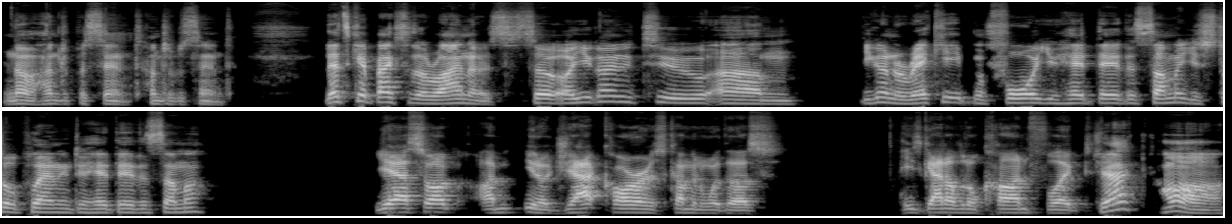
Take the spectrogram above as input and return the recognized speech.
No, hundred percent, hundred percent let's get back to the rhinos. So, are you going to um, you going to recce before you head there this summer? You're still planning to head there this summer? Yeah. So I'm, I'm, you know, Jack Carr is coming with us. He's got a little conflict. Jack Carr,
